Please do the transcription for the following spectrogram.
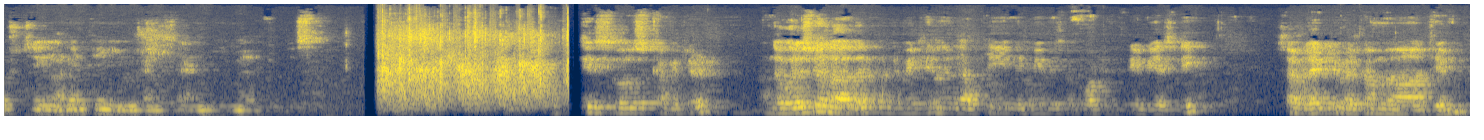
question anything, you can send email to this. is source committed and the original other and the machine learning API they may be supported previously. So I would like to welcome uh, Jim.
